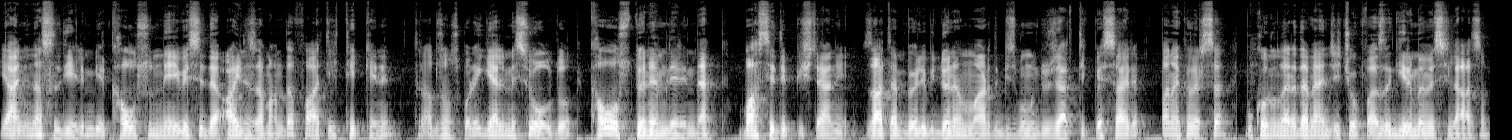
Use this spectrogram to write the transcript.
Yani nasıl diyelim bir kaosun meyvesi de aynı zamanda Fatih Tekke'nin Trabzonspor'a gelmesi oldu. Kaos dönemlerinden bahsedip işte yani zaten böyle bir dönem vardı biz bunu düzelttik vesaire. Bana kalırsa bu konulara da bence çok fazla girmemesi lazım.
